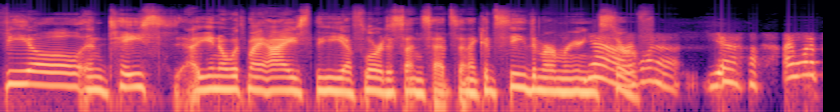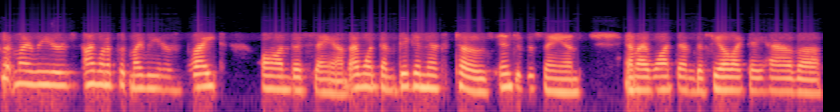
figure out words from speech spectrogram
feel and taste, uh, you know, with my eyes the uh, Florida sunsets, and I could see the murmuring yeah, surf. I want to. Yeah, I want to put my readers. I want to put my readers right on the sand. I want them digging their toes into the sand, and I want them to feel like they have a,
